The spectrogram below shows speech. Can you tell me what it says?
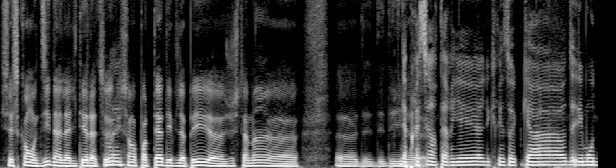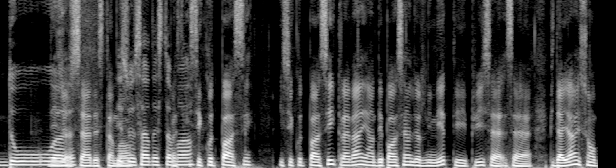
c'est ce qu'on dit dans la littérature. Ouais. Ils sont portés à développer euh, justement euh, des, des- des, La pression artérielle, des crises de cœur, des maux de dos, des ulcères d'estomac. des ulcères d'estomac. qu'ils s'écoutent pas assez. Ils s'écoutent pas assez, ils travaillent en dépassant leurs limites et puis ça, ça- puis d'ailleurs ils sont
